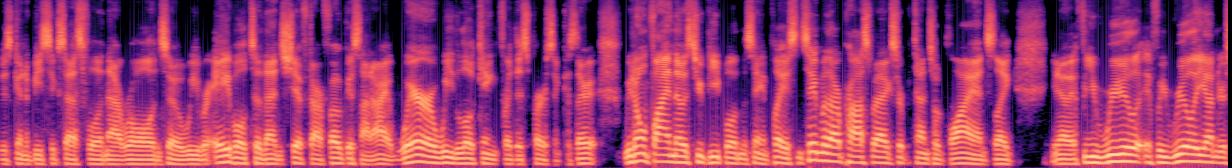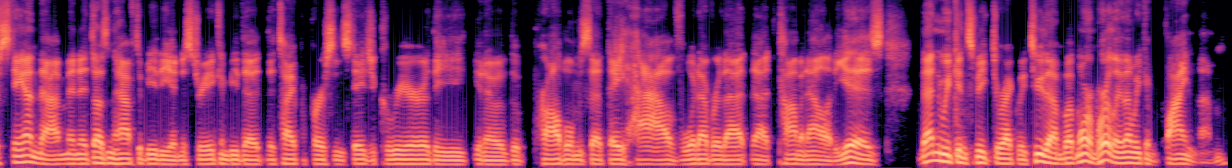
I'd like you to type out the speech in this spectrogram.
was going to be successful in that role. And so we were able to then shift our focus on all right where are we looking for this person? Because there we don't find those two people in the same place. And same with our prospects or potential clients. Like you know if you really if we really understand them and it doesn't have to be the industry it can be the the type of person stage of career the you know the problems that they have whatever that that commonality is, then we can speak directly to them. But more importantly, then we can find them.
